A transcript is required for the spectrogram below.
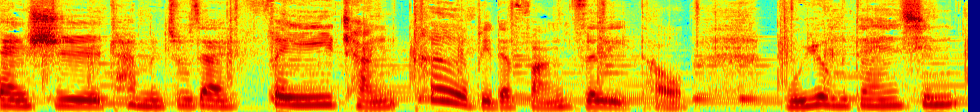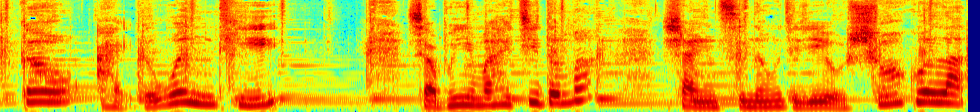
但是他们住在非常特别的房子里头，不用担心高矮的问题。小朋友们还记得吗？上一次呢，我姐姐有说过了，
